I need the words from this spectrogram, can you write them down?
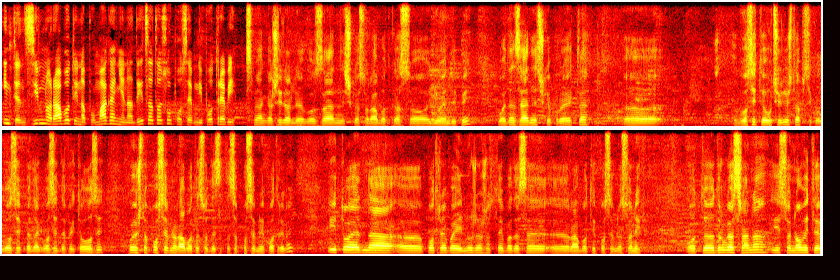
интензивно работи на помагање на децата со посебни потреби. Сме ангажирале во заедничка соработка со UNDP во еден заеднички проект во сите училишта, психолози, педагози, дефектолози, кои што посебно работат со децата со посебни потреби. И тоа е една потреба и нужна што треба да се работи посебно со нив. Од друга страна и со новите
